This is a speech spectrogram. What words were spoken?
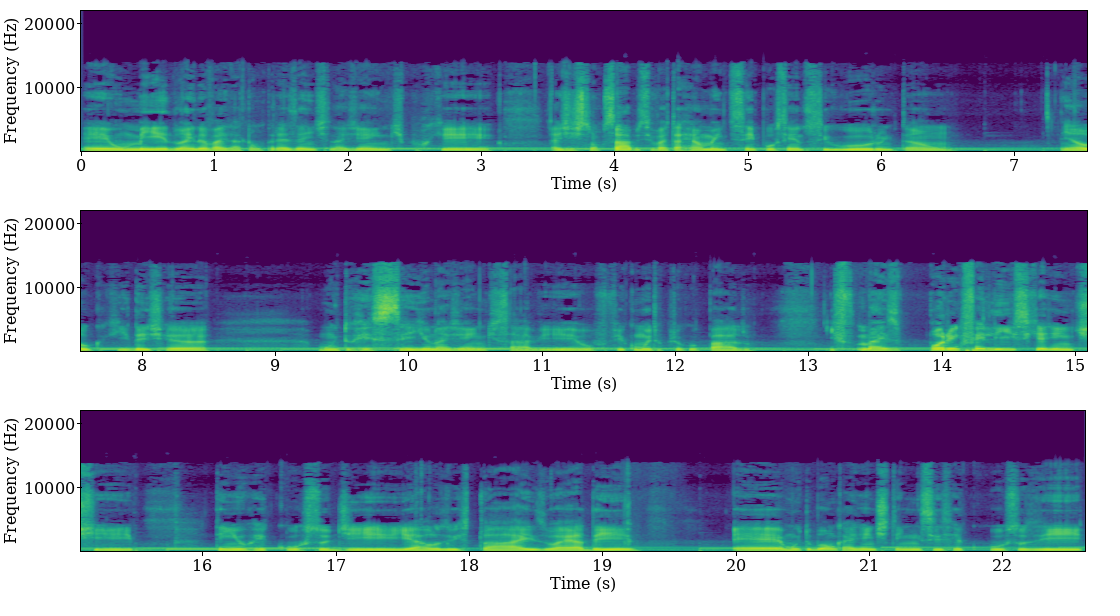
é, o medo ainda vai estar tão presente na gente, porque a gente não sabe se vai estar realmente 100% seguro, então é algo que deixa muito receio na gente, sabe? Eu fico muito preocupado. E, mas, porém, feliz que a gente tem o recurso de aulas virtuais, o EAD. É muito bom que a gente tenha esses recursos e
